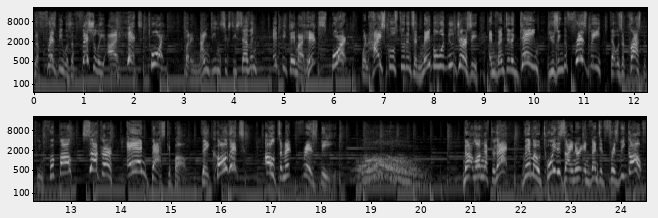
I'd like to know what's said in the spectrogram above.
The Frisbee was officially a hit toy, but in 1967, it became a hit sport when high school students in Maplewood, New Jersey invented a game using the Frisbee that was a cross between football, soccer, and basketball. They called it Ultimate Frisbee. Oh! Not long after that, Wham-O toy designer invented Frisbee Golf,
